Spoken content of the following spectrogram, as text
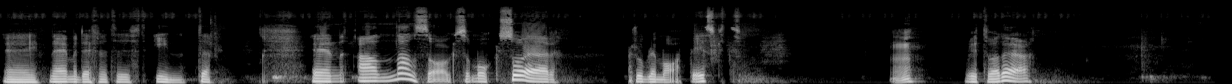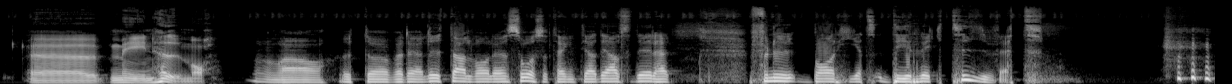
Nej, nej, men definitivt inte. En annan sak som också är problematiskt. Mm. Vet du vad det är? Eh, min humor. Wow, utöver det, lite allvarligare än så så tänkte jag, det är alltså det, är det här förnybarhetsdirektivet.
